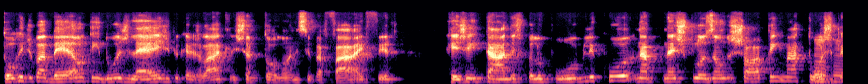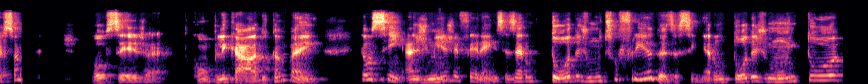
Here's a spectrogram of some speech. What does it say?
Torre de Babel tem duas lésbicas lá, Cristiane Tolone e Silvia Pfeiffer, rejeitadas pelo público na, na explosão do shopping, matou uhum. os personagens. Ou seja, complicado também. Então, assim, as minhas referências eram todas muito sofridas, assim, eram todas muito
